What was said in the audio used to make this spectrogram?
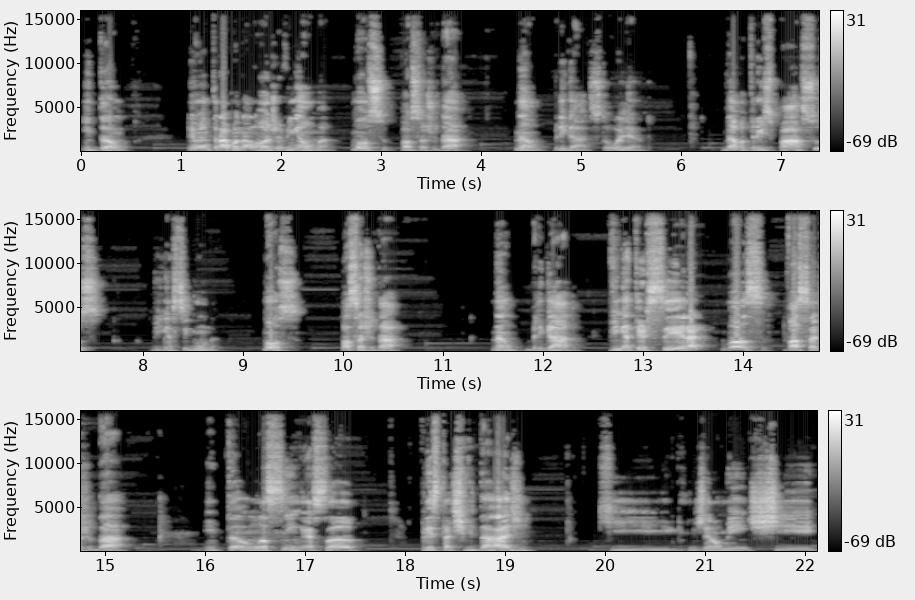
Então, eu entrava na loja, vinha uma, moço, posso ajudar? Não, obrigado, estou olhando. Dava três passos, vinha a segunda. Moço, posso ajudar? Não, obrigado. Vinha a terceira, moço, posso ajudar? Então, assim, essa prestatividade que geralmente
